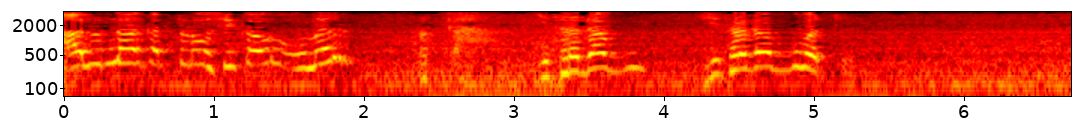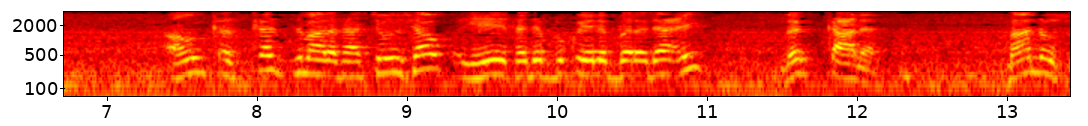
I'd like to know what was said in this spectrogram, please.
قالوا لنا قتلوا سيكروا عمر يترقبوا يترقبوا متوا አሁን ቀዝቀዝ ማለታቸውን ሲያውቅ ይሄ ተደብቆ የነበረ ዳዒ በቃ አለ ማን ነው እሱ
